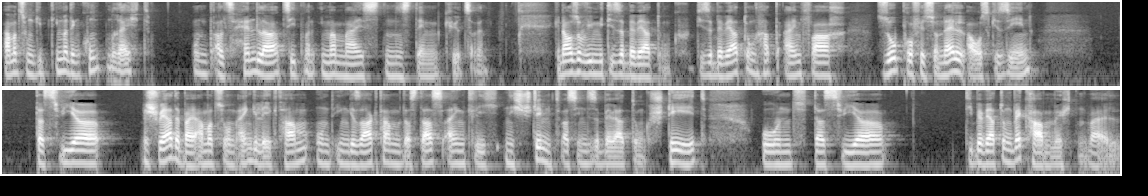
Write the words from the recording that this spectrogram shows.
Amazon gibt immer den Kunden recht und als Händler zieht man immer meistens den kürzeren. Genauso wie mit dieser Bewertung. Diese Bewertung hat einfach so professionell ausgesehen, dass wir Beschwerde bei Amazon eingelegt haben und ihnen gesagt haben, dass das eigentlich nicht stimmt, was in dieser Bewertung steht und dass wir die Bewertung weghaben möchten, weil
